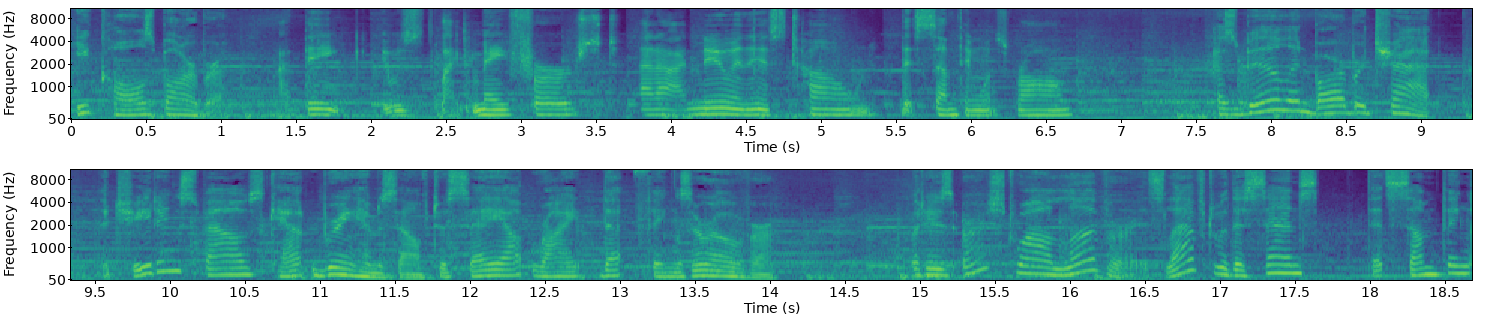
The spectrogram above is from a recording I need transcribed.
he calls Barbara. I think it was like May 1st, and I knew in his tone that something was wrong. As Bill and Barbara chat, the cheating spouse can't bring himself to say outright that things are over. But his erstwhile lover is left with a sense that something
